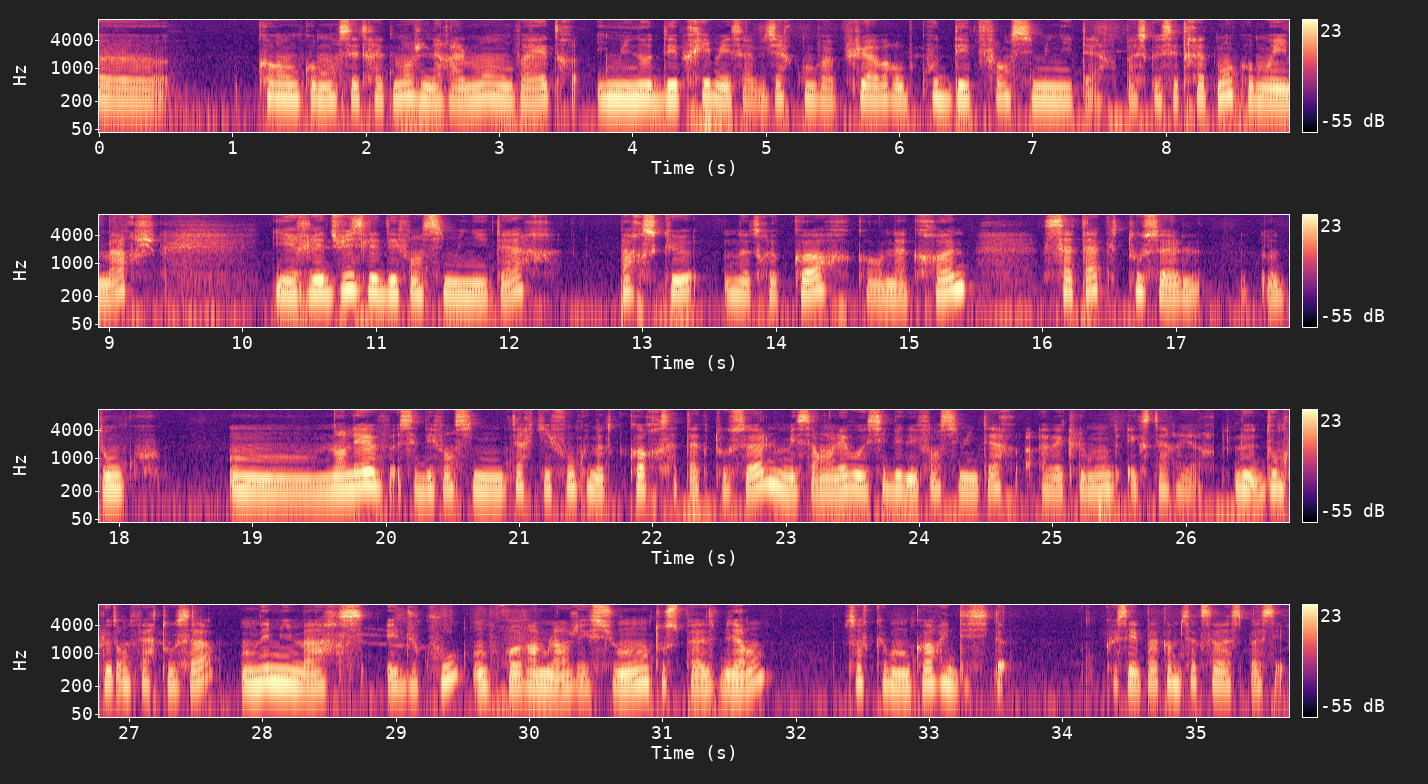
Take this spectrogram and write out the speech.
quand on commence ces traitements, généralement, on va être immunodéprimé. Ça veut dire qu'on va plus avoir beaucoup de défense immunitaire. Parce que ces traitements, comment ils marchent? Ils réduisent les défenses immunitaires parce que notre corps, quand on a Crohn, s'attaque tout seul. Donc, on enlève ces défenses immunitaires qui font que notre corps s'attaque tout seul, mais ça enlève aussi les défenses immunitaires avec le monde extérieur. donc le temps de faire tout ça, on est mi-mars, et du coup on programme l'injection, tout se passe bien, sauf que mon corps il décide que c'est pas comme ça que ça va se passer.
